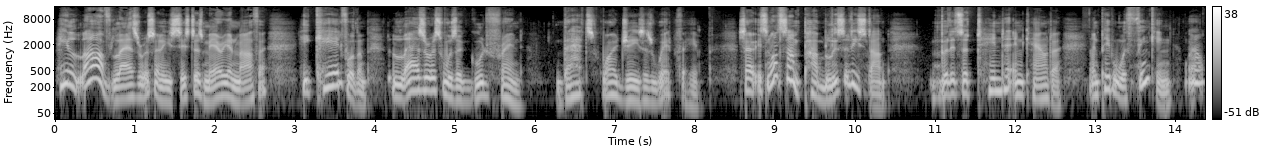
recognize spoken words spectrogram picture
he loved Lazarus and his sisters, Mary and Martha. He cared for them. Lazarus was a good friend. That's why Jesus wept for him. So it's not some publicity stunt, but it's a tender encounter. And people were thinking, well,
